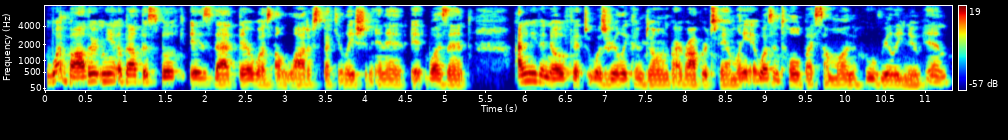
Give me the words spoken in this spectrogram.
What bothered me about this book is that there was a lot of speculation in it. It wasn't, I don't even know if it was really condoned by Robert's family. It wasn't told by someone who really knew him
